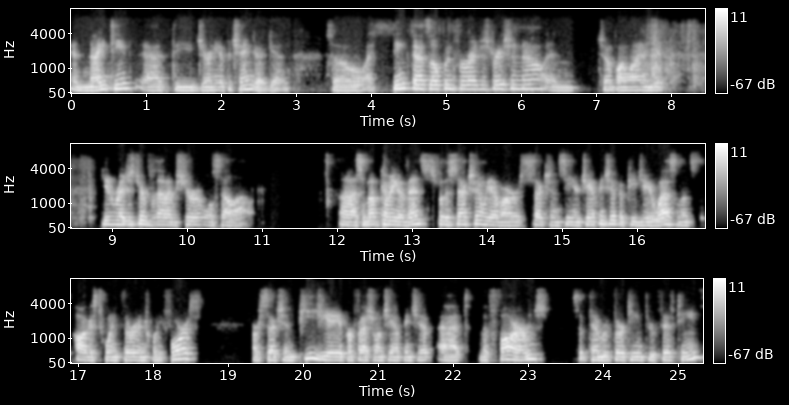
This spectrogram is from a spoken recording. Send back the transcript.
and 19th at the Journey of Pechanga again. So I think that's open for registration now and jump online and get get registered for that. I'm sure it will sell out. Uh, some upcoming events for the section. We have our section senior championship at PGA West, and that's August 23rd and 24th. Our section PGA professional championship at the Farms, September 13th through 15th.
